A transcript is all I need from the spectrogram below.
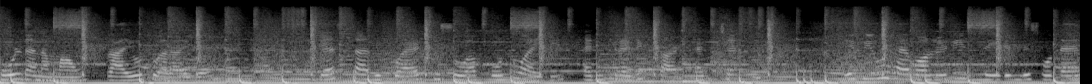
hold an amount prior to arrival. Guests are required to show a photo ID and credit card at check-in. If you have already stayed in this hotel,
